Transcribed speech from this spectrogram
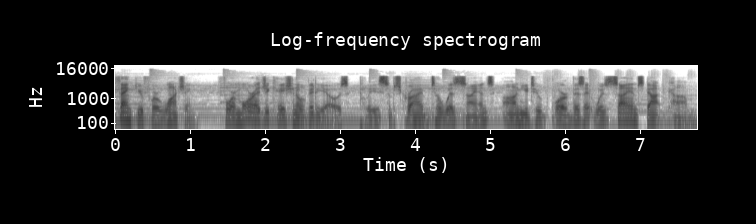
Thank you for watching. For more educational videos, please subscribe to WizScience on YouTube or visit wizscience.com.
